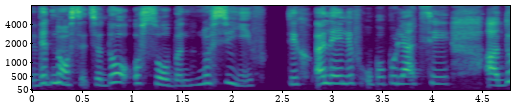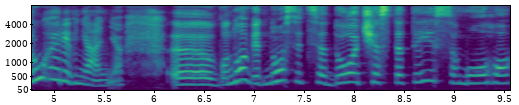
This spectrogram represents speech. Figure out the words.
відноситься до особин носіїв. Тих алелів у популяції. А друге рівняння е, воно відноситься до частоти самого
